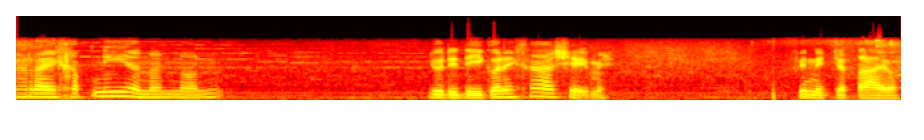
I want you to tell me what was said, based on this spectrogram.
อะไรครับเนี่ยนอนนอนอยู่ดีๆ ก็ได้ค่าเฉยไหมฟินิกจะตายวะ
